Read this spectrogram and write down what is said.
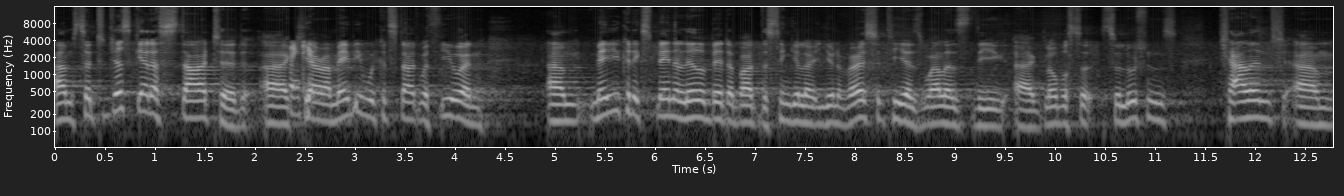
Um, so to just get us started, uh, you. maybe we could start with you and um, maybe you could explain a little bit about the Singular University as well as the uh, Global so Solutions Challenge um,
